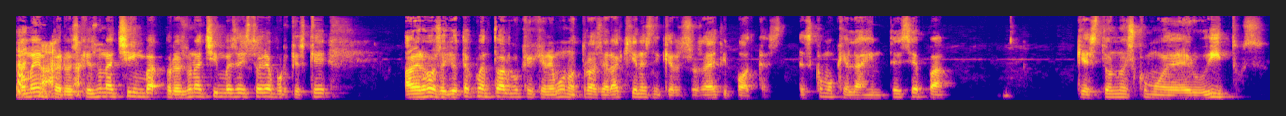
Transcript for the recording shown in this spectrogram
No, pero es que es una chimba, pero es una chimba esa historia porque es que, a ver, José, yo te cuento algo que queremos nosotros hacer aquí en Sneaker Society Podcast. Es como que la gente sepa que esto no es como de eruditos.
